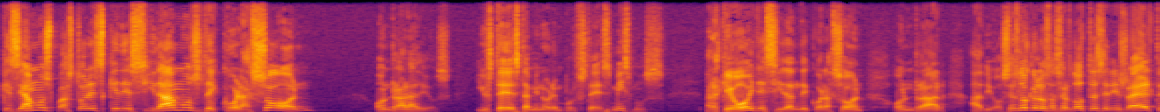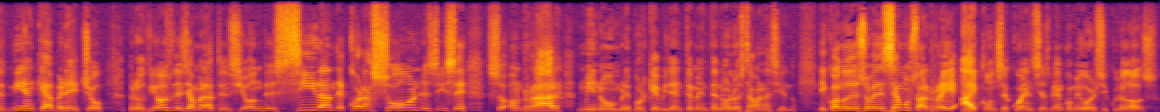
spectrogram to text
que seamos pastores que decidamos de corazón honrar a Dios. Y ustedes también oren por ustedes mismos, para que hoy decidan de corazón honrar a Dios. Es lo que los sacerdotes en Israel tenían que haber hecho, pero Dios les llama la atención, decidan de corazón, les dice honrar mi nombre, porque evidentemente no lo estaban haciendo. Y cuando desobedecemos al rey hay consecuencias. Vean conmigo versículo 2.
